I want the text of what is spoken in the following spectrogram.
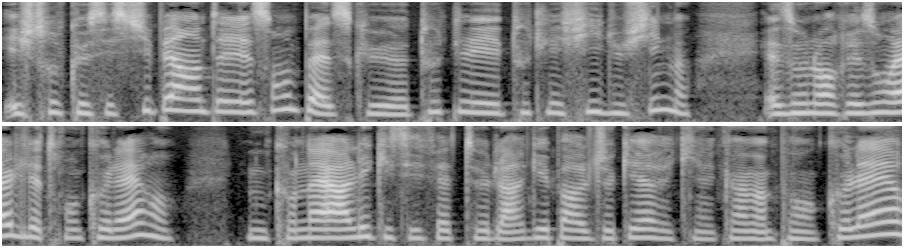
Et je trouve que c'est super intéressant parce que toutes les, toutes les filles du film, elles ont leur raison, elles, d'être en colère. Donc, on a Harley qui s'est faite larguer par le Joker et qui est quand même un peu en colère.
